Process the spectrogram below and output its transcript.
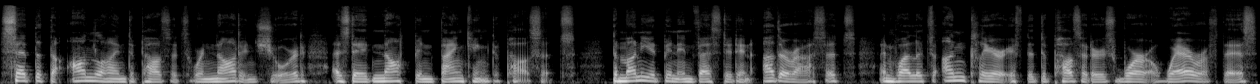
said that the online deposits were not insured as they had not been banking deposits. The money had been invested in other assets, and while it's unclear if the depositors were aware of this,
